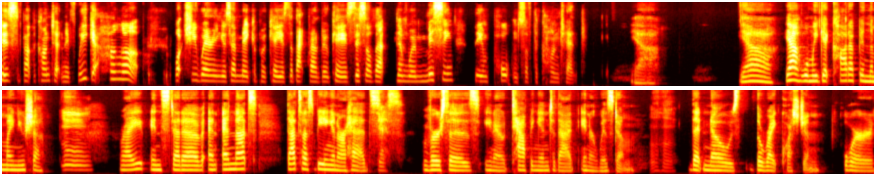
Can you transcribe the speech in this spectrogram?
it is about the content. And if we get hung up, what she wearing? Is her makeup okay? Is the background okay? Is this or that? Then we're missing the importance of the content. Yeah. Yeah. Yeah. When we get caught up in the minutia, Mm, right? Instead of and and that's that's us being in our heads yes. versus, you know, tapping into that inner wisdom hmm that knows the right question or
